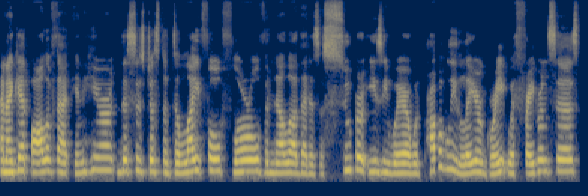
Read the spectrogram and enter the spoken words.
And I get all of that in here. This is just a delightful floral vanilla that is a super easy wear, would probably layer great with fragrances,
